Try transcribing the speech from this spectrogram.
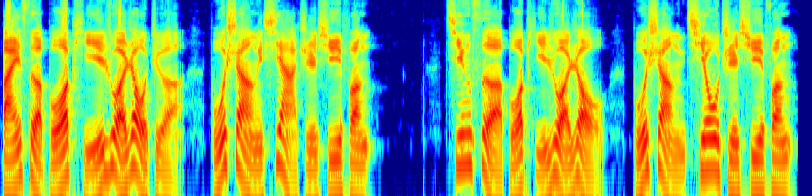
白色薄皮弱肉者不胜夏之虚风，青色薄皮弱肉不胜秋之虚风，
